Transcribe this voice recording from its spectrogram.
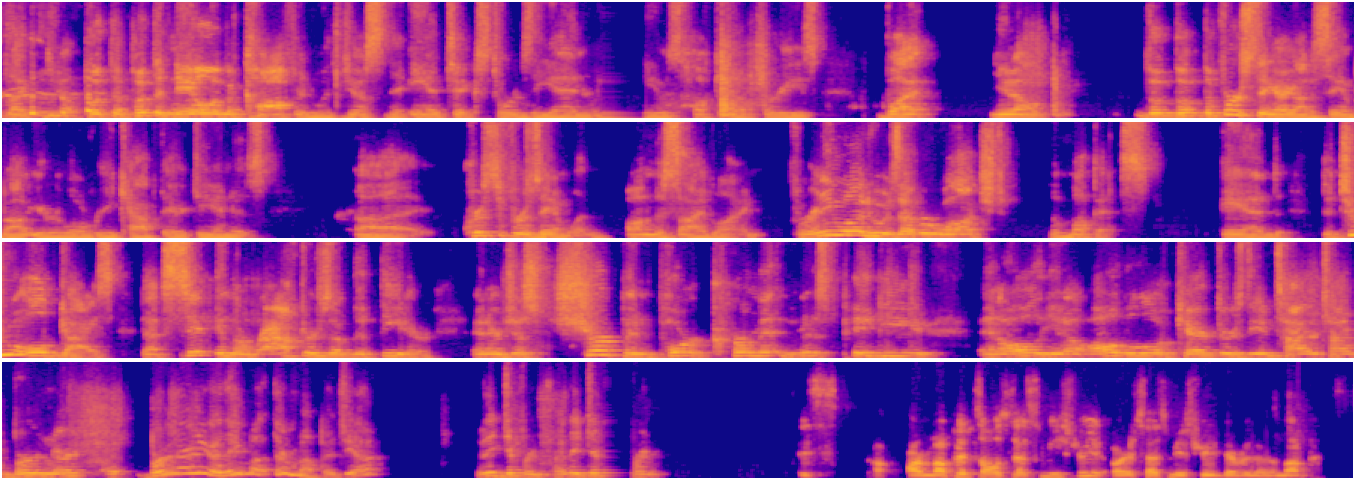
like, you know, put the, put the nail in the coffin with just the antics towards the end when he was hucking up threes. But, you know, the, the, the first thing I got to say about your little recap there, Dan, is uh, Christopher Zamlin on the sideline. For anyone who has ever watched The Muppets, and the two old guys that sit in the rafters of the theater and are just chirping poor Kermit and Miss Piggy and all you know all the little characters the entire time. Bert and Ernie, Bert and Ernie are they they're Muppets? Yeah, are they different? Are they different? Is are Muppets all Sesame Street, or is Sesame Street different than the Muppets?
